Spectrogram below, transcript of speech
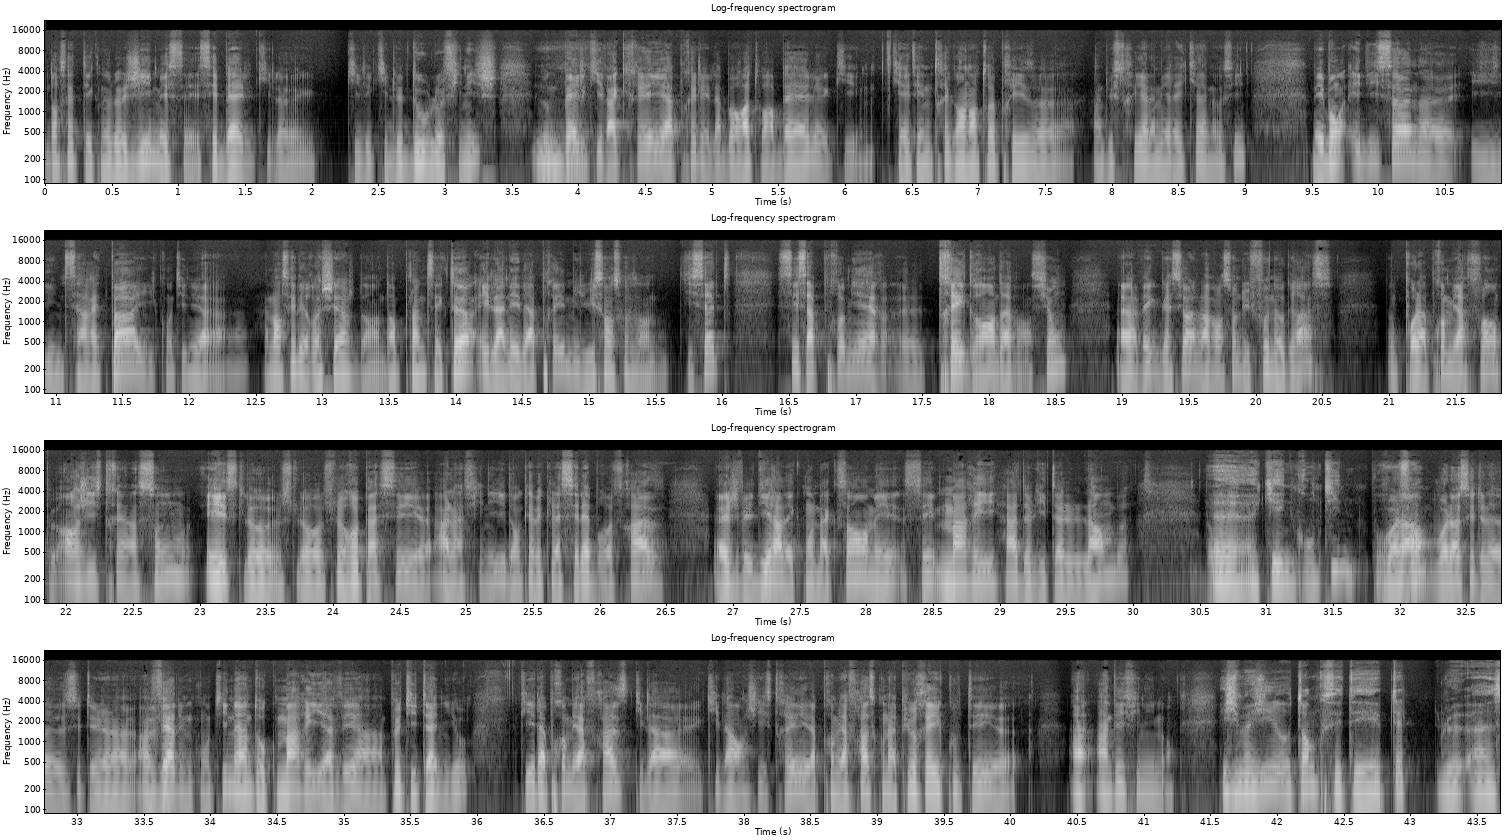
dans cette technologie, mais c'est Bell qui le qui, le double au finish. Donc mhm. Bell qui va créer après les laboratoires Bell, qui, a été une très grande entreprise euh, industrielle américaine aussi. Mais bon, Edison, euh, il, ne s'arrête pas, il continue à, lancer des recherches dans, plein de secteurs. Et l'année d'après, 1877, c'est sa première euh, très grande invention, avec bien sûr l'invention du phonographe. Donc pour la première fois, on peut enregistrer un son et se le, le, repasser à l'infini. Donc avec la célèbre phrase, je vais le dire avec mon accent, mais c'est Mary had a little lamb. Euh, qui est une comptine pour voilà, Voilà, c'était un, vers d'une comptine. Hein. Donc Marie avait un petit agneau, qui est la première phrase qu'il a, qu'il a enregistrée et la première phrase qu'on a pu réécouter euh, indéfiniment. Et j'imagine autant que c'était peut-être le, un,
